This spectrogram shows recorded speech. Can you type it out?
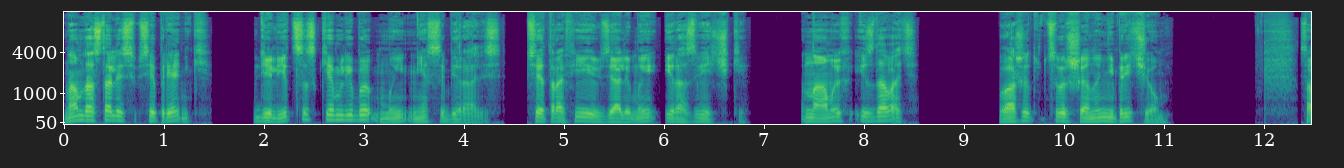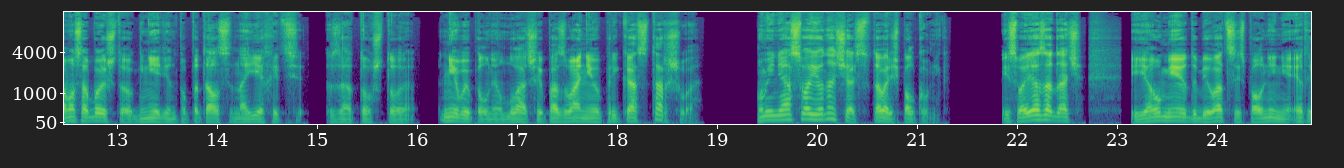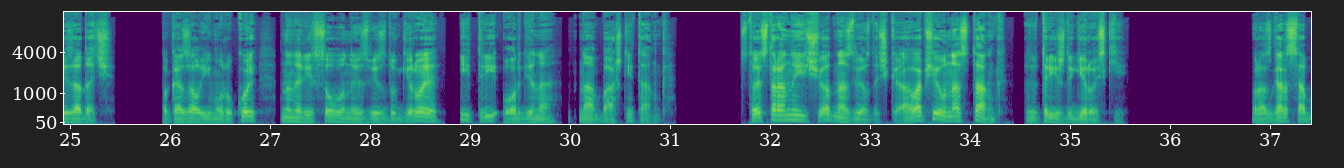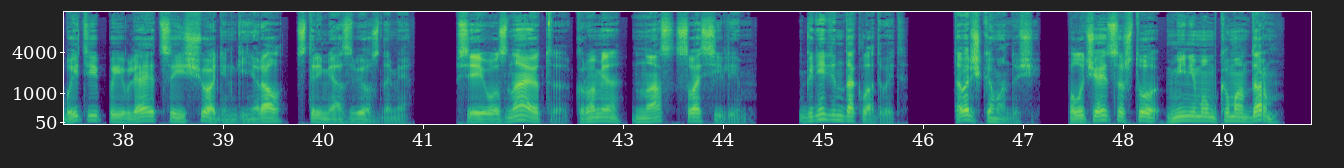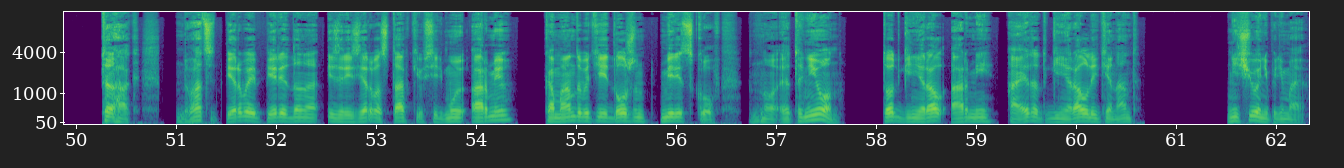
нам достались все пряники. Делиться с кем-либо мы не собирались. Все трофеи взяли мы и разведчики. Нам их издавать. Ваши тут совершенно ни при чем. Само собой, что Гнедин попытался наехать за то, что не выполнил младший по званию приказ старшего. У меня свое начальство, товарищ полковник, и своя задача, и я умею добиваться исполнения этой задачи. Показал ему рукой на нарисованную звезду героя и три ордена на башне танка. С той стороны еще одна звездочка, а вообще у нас танк трижды геройский. В разгар событий появляется еще один генерал с тремя звездами. Все его знают, кроме нас с Василием. Гнедин докладывает. Товарищ командующий, получается, что минимум командарм? Так, 21-е передано из резерва ставки в седьмую армию, командовать ей должен Мерецков, но это не он. Тот генерал армии, а этот генерал-лейтенант. Ничего не понимаю.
